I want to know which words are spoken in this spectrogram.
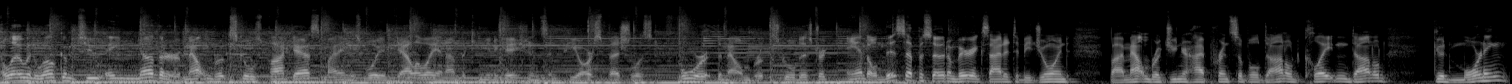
Hello and welcome to another Mountain Brook Schools podcast. My name is William Galloway and I'm the communications and PR specialist for the Mountain Brook School District. And on this episode, I'm very excited to be joined by Mountain Brook Junior High Principal Donald Clayton. Donald, good morning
